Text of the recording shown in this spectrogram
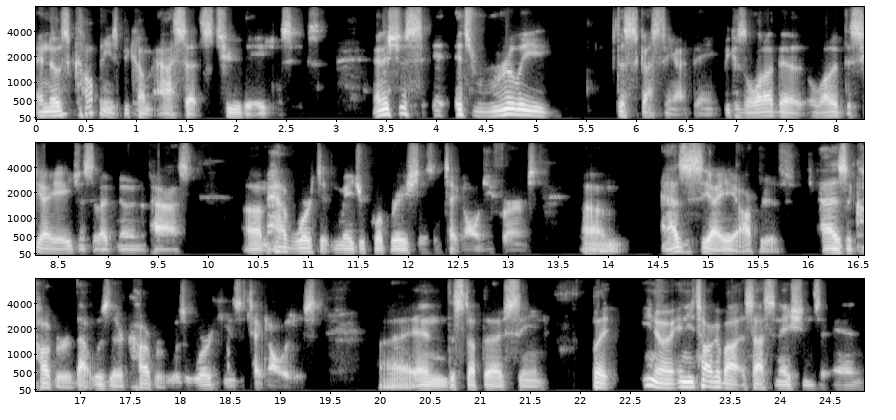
And those companies become assets to the agencies. And it's just, it, it's really disgusting, I think, because a lot of the a lot of the CIA agents that I've known in the past um, have worked at major corporations and technology firms um, as a CIA operative, as a cover. That was their cover was working as a technologist, uh, and the stuff that I've seen. But you know, and you talk about assassinations and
